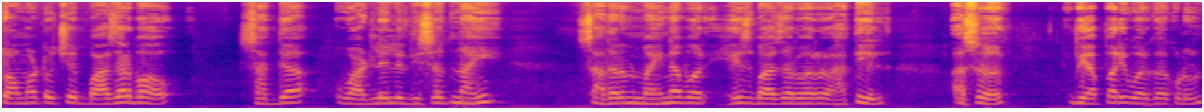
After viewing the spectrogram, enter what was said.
टोमॅटोचे बाजारभाव सध्या वाढलेले दिसत नाही. साधारण महिनाभर हेच बाजारभाव राहतील असं व्यापारी वर्गाकडून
